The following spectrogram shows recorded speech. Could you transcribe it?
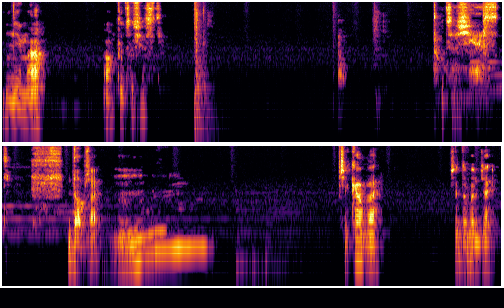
Nie ma. O, tu coś jest. Tu coś jest. Dobrze. Mm. Ciekawe, czy to będzie.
